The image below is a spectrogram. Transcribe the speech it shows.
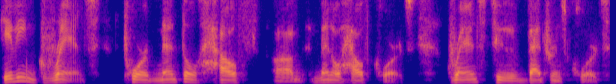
giving grants toward mental health, um, mental health courts, grants to veterans courts,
